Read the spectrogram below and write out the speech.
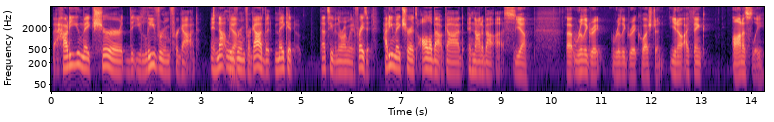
But how do you make sure that you leave room for God and not leave Yeah. room for God, but make it that's even the wrong way to phrase it. How do you make sure it's all about God and not about us? Yeah. Uh, really great, really great question. You know, I think honestly,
